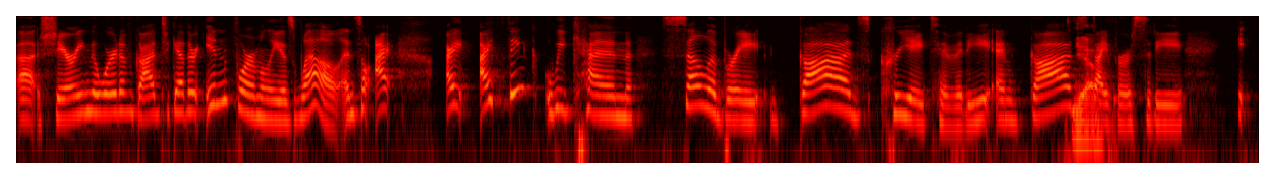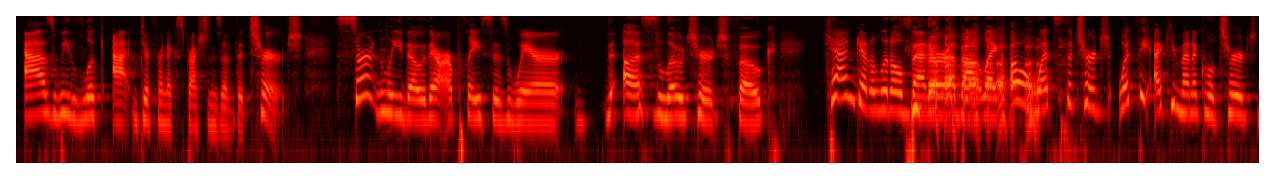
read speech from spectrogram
uh, sharing the word of God together informally as well. And so I, I, I think we can celebrate God's creativity and God's yeah. diversity as we look at different expressions of the church. Certainly, though, there are places where us low church folk can get a little better about like oh what's the church what's the ecumenical church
